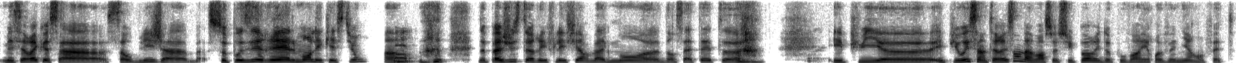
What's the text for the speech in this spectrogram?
mais c'est vrai que ça, ça oblige à bah, se poser réellement les questions, hein? Mm. ne pas juste réfléchir vaguement euh, dans sa tête. Euh. et, puis, et puis oui, c'est intéressant d'avoir ce support et de pouvoir y revenir en fait.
